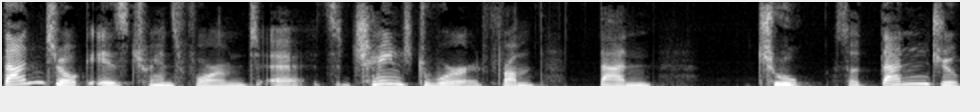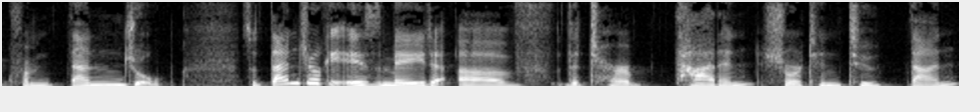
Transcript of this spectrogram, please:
딴족 is transformed, uh, it's a changed word from 딴족. So, 딴죽 from 딴족. So, 딴족 is made of the term 다른, shortened to 딴,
